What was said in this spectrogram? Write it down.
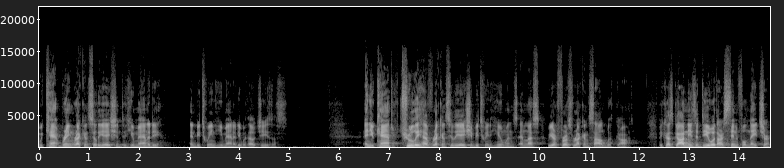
We can't bring reconciliation to humanity and between humanity without Jesus. And you can't truly have reconciliation between humans unless we are first reconciled with God. Because God needs to deal with our sinful nature.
